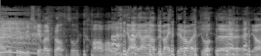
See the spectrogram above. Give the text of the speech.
Heretter og ut skal jeg bare prate sånn kav alle. Ja, ja, ja, du veit det, da veit du at uh, Ja.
